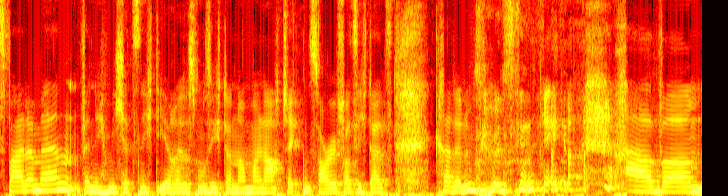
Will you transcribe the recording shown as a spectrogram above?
Spider-Man, wenn ich mich jetzt nicht irre, das muss ich dann nochmal nachchecken. Sorry, falls ich da jetzt gerade einen Blödsinn rede. Aber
